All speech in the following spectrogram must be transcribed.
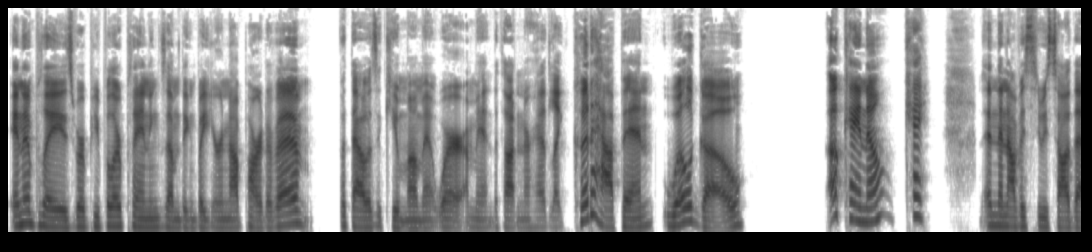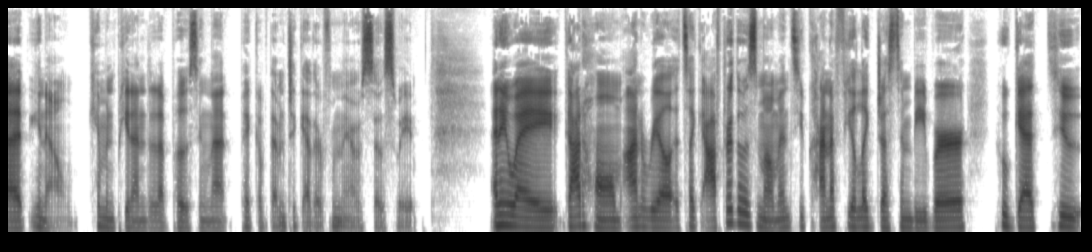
in a place where people are planning something, but you're not part of it. But that was a cute moment where Amanda thought in her head, like, could happen, will go. Okay, no, okay. And then obviously we saw that, you know, Kim and Pete ended up posting that pic of them together from there. It was so sweet. Anyway, got home unreal. It's like after those moments, you kind of feel like Justin Bieber, who gets who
